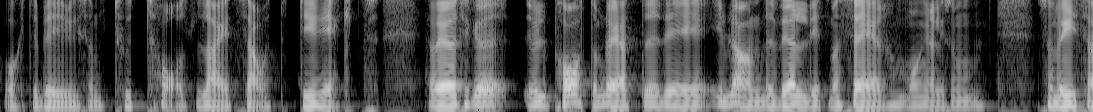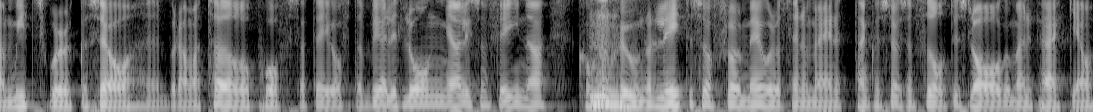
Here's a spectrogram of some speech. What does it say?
och det blir liksom totalt lights out direkt. Ja, Jag tycker jag vill prata om det, att det är ibland väldigt, man ser många liksom som visar mittswork och så, eh, både amatörer och proffs, att det är ofta väldigt långa, liksom fina kombinationer. Lite så Floyd Mayweather-fenomenet, han kan slå som 40 slag och Manny Pacquiao.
